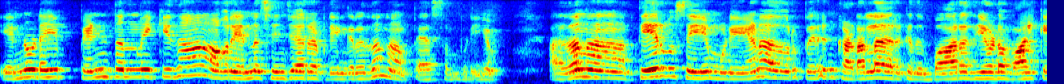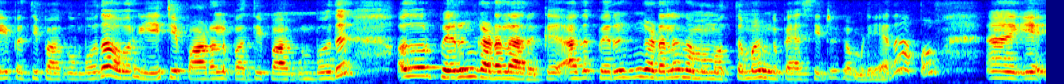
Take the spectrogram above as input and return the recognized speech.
என்னுடைய பெண் தன்மைக்கு தான் அவர் என்ன செஞ்சார் அப்படிங்கிறத நான் பேச முடியும். அதான் நான் தேர்வு செய்ய முடியும். ஏன்னா அது ஒரு பெருங்கடலாக இருக்குது. பாரதியோட வாழ்க்கையை பற்றி பார்க்கும்போது அவர் ஏற்றிய பாடலை பற்றி பார்க்கும்போது அது ஒரு பெருங்கடலாக இருக்குது அது பெருங்கடலை நம்ம மொத்தமாக இங்கே பேசிகிட்டு இருக்க முடியாது. அப்போ எ-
